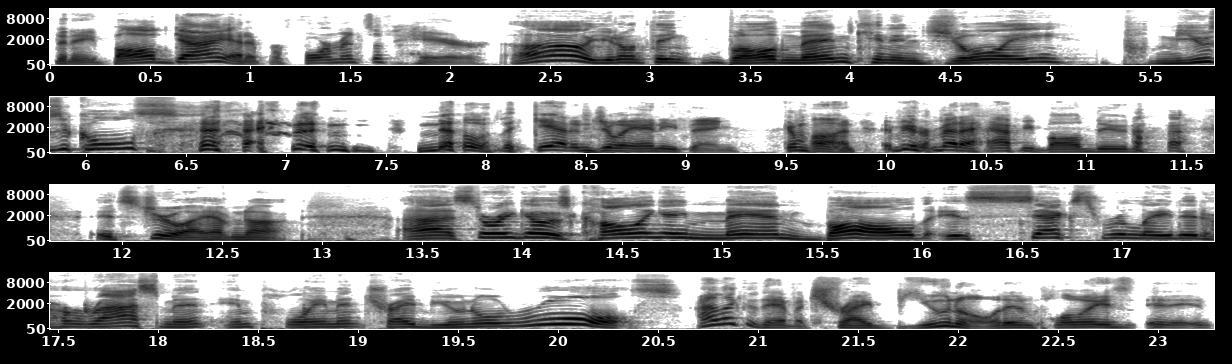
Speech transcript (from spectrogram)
than a bald guy at a performance of hair. Oh, you don't think bald men can enjoy p- musicals? no, they can't enjoy anything. Come on, have you ever met a happy bald dude? It's true, I have not. Uh, story goes calling a man bald is sex related harassment, employment tribunal rules. I like that they have a tribunal. It employs it, it-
